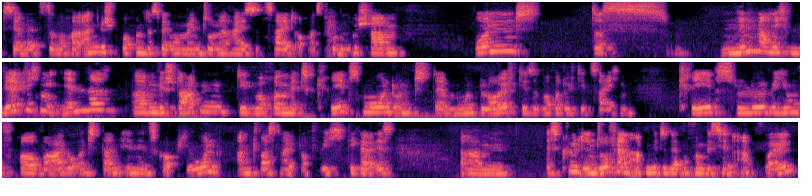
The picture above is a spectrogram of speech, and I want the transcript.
es ja letzte Woche angesprochen, dass wir im Moment so eine heiße Zeit auch astrologisch haben. Und das nimmt noch nicht wirklich ein Ende. Ähm, wir starten die Woche mit Krebsmond und der Mond läuft diese Woche durch die Zeichen Krebs, Löwe, Jungfrau, Waage und dann in den Skorpion. Und was halt noch wichtiger ist, ähm, es kühlt insofern ab Mitte der Woche ein bisschen ab, weil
